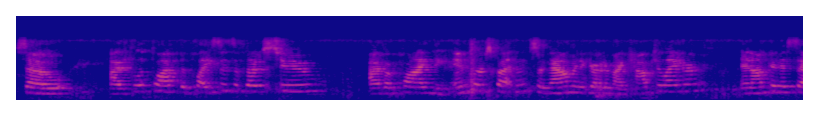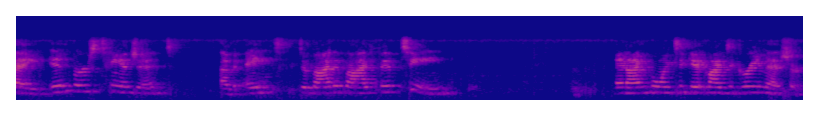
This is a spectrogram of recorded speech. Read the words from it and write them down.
So I flip-flop the places of those two. I've applied the inverse button, so now I'm gonna go to my calculator, and I'm gonna say inverse tangent of eight divided by fifteen. And I'm going to get my degree measure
